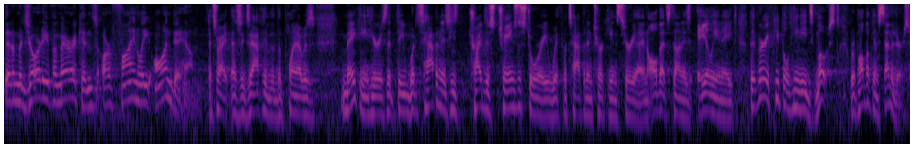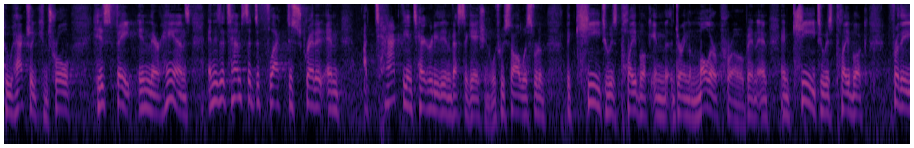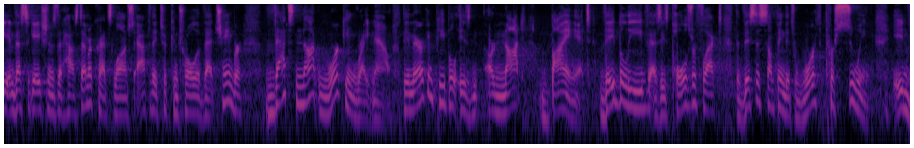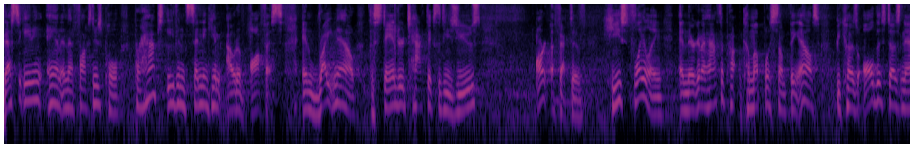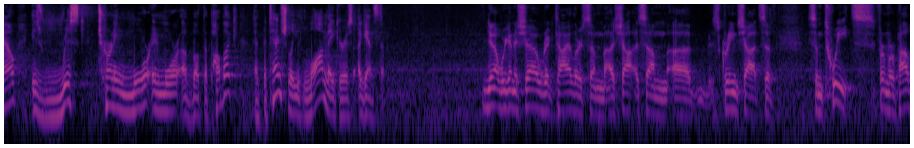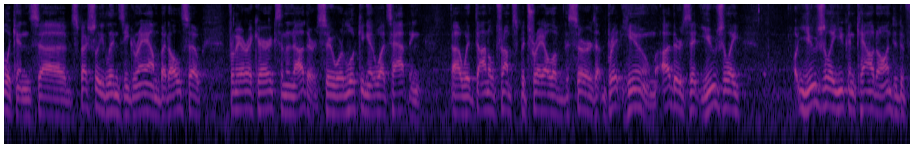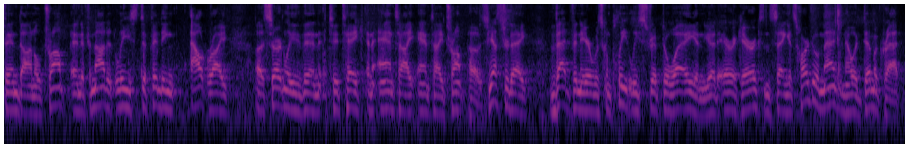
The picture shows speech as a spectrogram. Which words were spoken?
that a majority of Americans are finally on to him. That's right. That's exactly the, the point I was making here is that the, what's happened is he's tried to change the story with what's happened in Turkey and Syria, and all that's done is alienate the very people he needs most, Republican senators who actually control his fate in their hands, and his attempts to deflect, discredit, and attack the integrity of the investigation, which we saw was sort of the key to his playbook in the, during the Mueller probe and, and, and key to his playbook for the investigations that House Democrats launched after they took control of that chamber. That's not working right now. The American people is, are not buying it. They believe, as these polls reflect, that this is something that's worth pursuing, investigating, and in that Fox News poll, perhaps even sending him out of office. And right now, the standard tactics that he's used aren't effective. He's flailing, and they're going to have to come up with something else because all this does now is risk turning more and more of both the public and potentially lawmakers against him. You know, we're going to show Rick Tyler some uh, shot, some uh, screenshots of some tweets from Republicans, uh, especially Lindsey Graham, but also from Erick Erickson and others who are looking at what's happening uh, with Donald Trump's betrayal of the Kurds, Brit Hume, others that usually usually you can count on to defend Donald Trump, and if not at least defending outright, uh, certainly then to take an anti-anti-Trump pose. Yesterday, that veneer was completely stripped away, and you had Erick Erickson saying it's hard to imagine how a Democrat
